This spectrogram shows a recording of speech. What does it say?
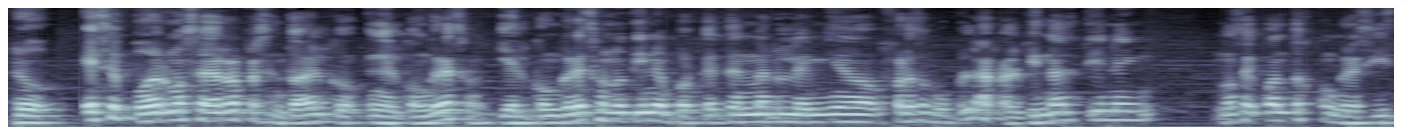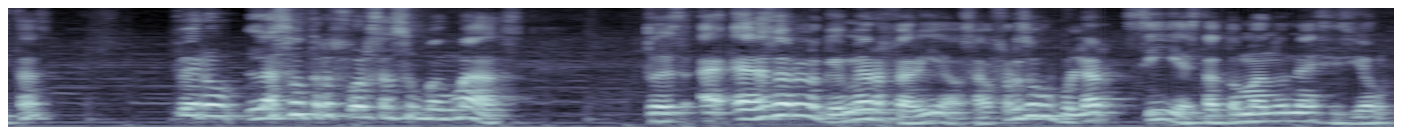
pero ese poder no se ve representado en el Congreso, y el Congreso no tiene por qué tenerle miedo a Fuerza Popular. Al final tienen no sé cuántos congresistas, pero las otras fuerzas suman más. Entonces, a eso era lo que me refería. O sea, Fuerza Popular sí está tomando una decisión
